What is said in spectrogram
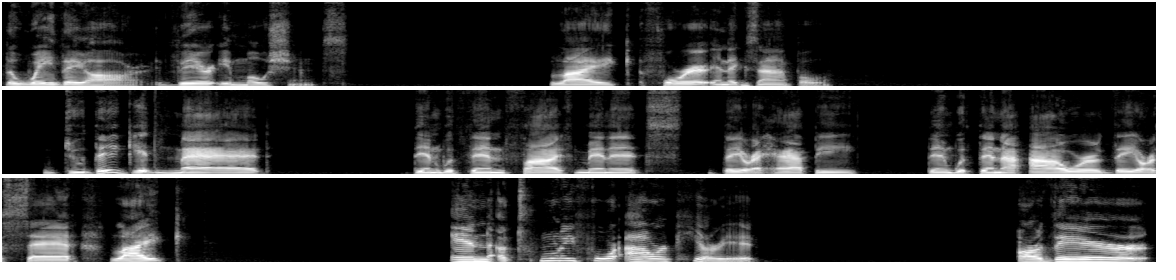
the way they are, their emotions. Like, for an example, do they get mad? Then within five minutes, they are happy. Then within an hour, they are sad. Like in a 24 hour period, are their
